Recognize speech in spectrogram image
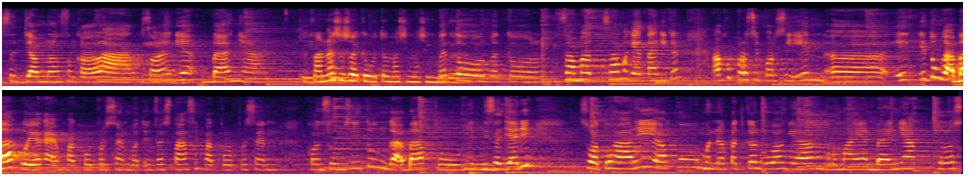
sejam langsung kelar. Soalnya dia banyak. gitu. karena sesuai kebutuhan masing-masing juga. Betul betul. Sama sama kayak tadi kan aku porsi-porsiin eh, i- itu nggak baku ya kayak 40% buat investasi, 40% konsumsi itu nggak baku. Bisa jadi suatu hari aku mendapatkan uang yang lumayan banyak terus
